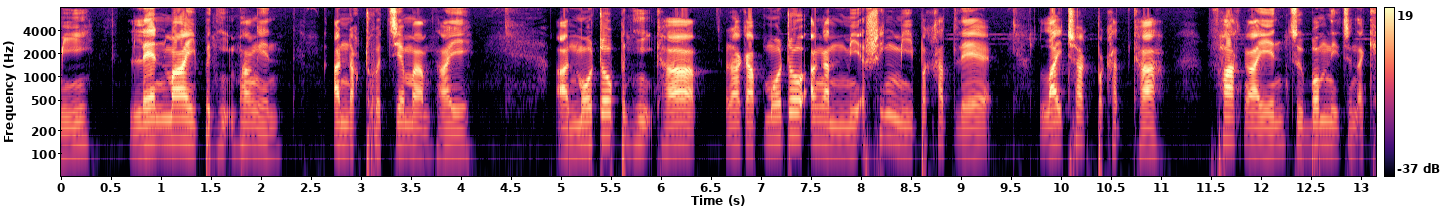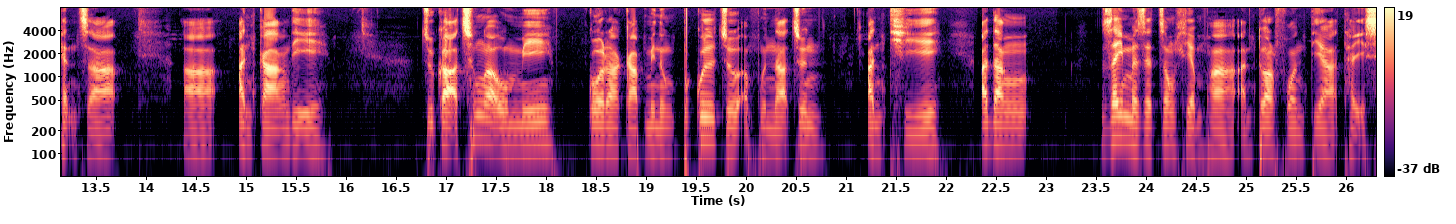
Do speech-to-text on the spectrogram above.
มีเลนไม่เป็นหิมังเงินอันนักทวดเจียมามไทยอันมโตเป็นหิค่ะรากับโมโตอังันมีชิงมีประคัดเล่ไลชักประคัดค่ะฟากง่ายเงินจูบอมนี่จนอเข็นจ้าอันกลางดีจูกะชงอาอุมีกรากับมินุงปกุลจูอัมุนนาจุนอันทีอดังใจมาเจจงเลียมหาอันตัวฟอนเตียไทยเส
